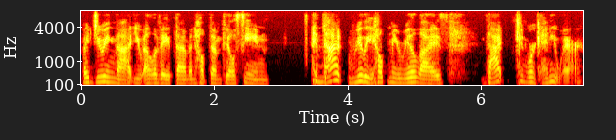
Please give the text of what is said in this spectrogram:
by doing that, you elevate them and help them feel seen. And that really helped me realize that can work anywhere.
